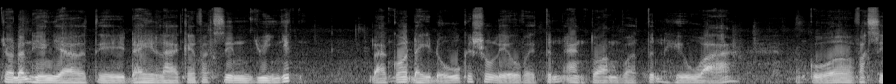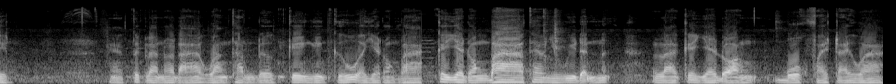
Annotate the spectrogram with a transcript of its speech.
Cho đến hiện giờ thì đây là cái vaccine duy nhất đã có đầy đủ cái số liệu về tính an toàn và tính hiệu quả của vaccine. À, tức là nó đã hoàn thành được cái nghiên cứu ở giai đoạn 3. Cái giai đoạn 3 theo như quy định là cái giai đoạn buộc phải trải qua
